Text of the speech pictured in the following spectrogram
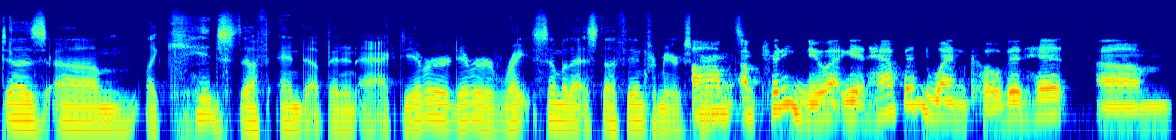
does um, like kid stuff end up in an act? Do you ever do you ever write some of that stuff in from your um, experience? Um, I'm pretty new. It happened when COVID hit. Um,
